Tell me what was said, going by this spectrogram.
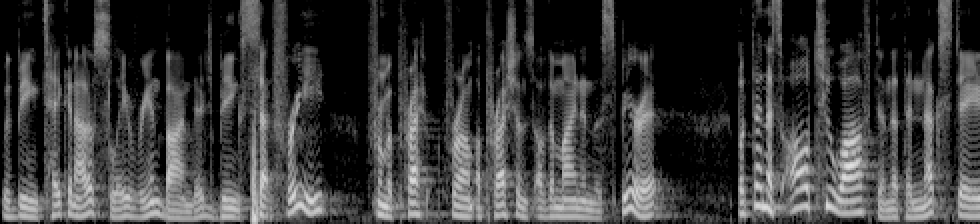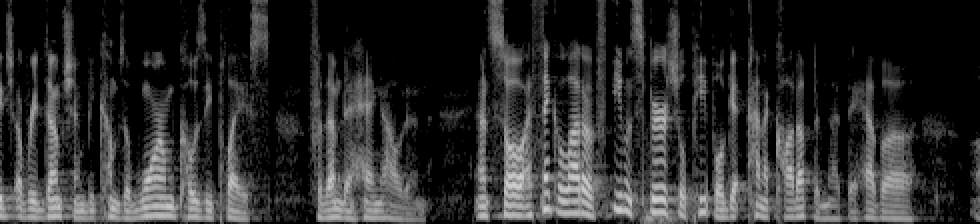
with being taken out of slavery and bondage, being set free from, from oppressions of the mind and the spirit, but then it's all too often that the next stage of redemption becomes a warm, cozy place for them to hang out in. And so I think a lot of even spiritual people get kind of caught up in that. They have a, a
